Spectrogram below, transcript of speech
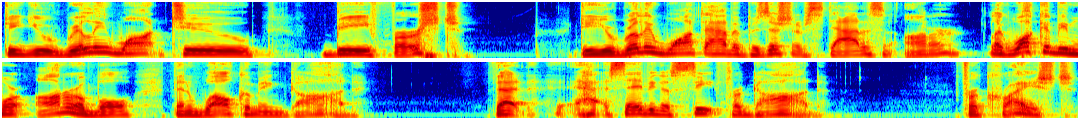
Do you really want to be first? Do you really want to have a position of status and honor? Like, what could be more honorable than welcoming God? That saving a seat for God, for Christ.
